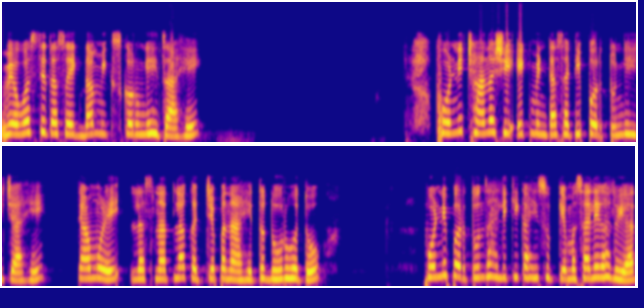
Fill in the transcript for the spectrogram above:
व्यवस्थित असं एकदा मिक्स करून घ्यायचं आहे. फोडणी छान अशी एक मिनिटासाठी परतून घ्यायची आहे. त्यामुळे लसणातला कच्चेपणा आहे तो दूर होतो. फोडणी परतून झाली की काही सुके मसाले घालूयात.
